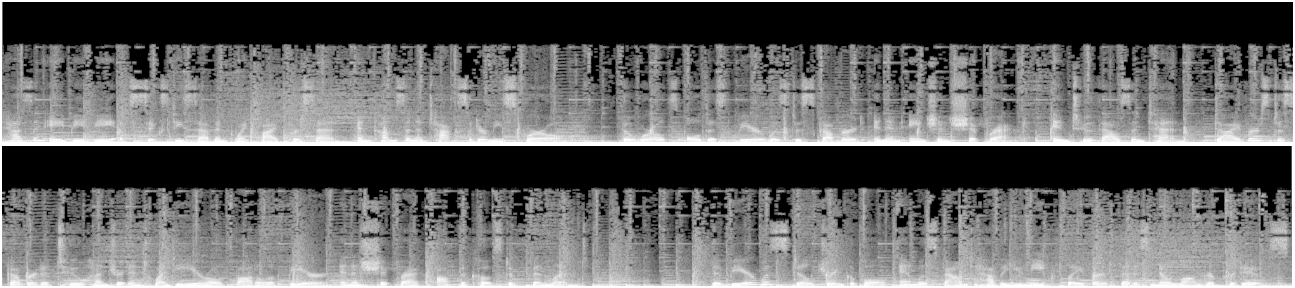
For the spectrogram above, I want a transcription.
has an ABV of 67.5% and comes in a taxidermy squirrel. The world's oldest beer was discovered in an ancient shipwreck. In 2010, divers discovered a 220-year-old bottle of beer in a shipwreck off the coast of Finland. The beer was still drinkable and was found to have a unique flavor that is no longer produced.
